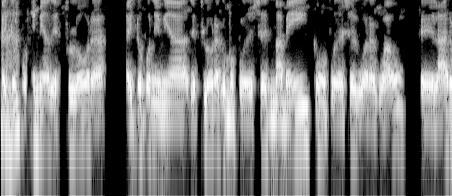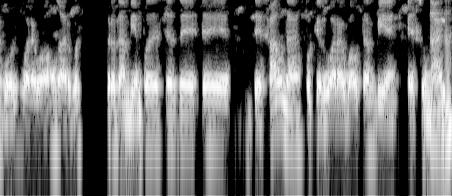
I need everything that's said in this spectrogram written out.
hay toponimia de flora, hay toponimia de flora como puede ser mamey, como puede ser guaraguao, el árbol, guaraguao es un árbol, pero también puede ser de, de, fauna, porque el guaraguao también es un uh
